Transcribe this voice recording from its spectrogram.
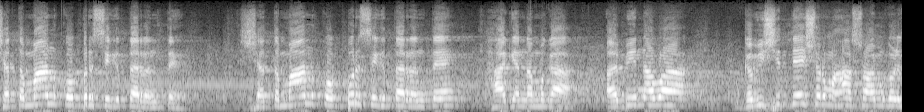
ಶತಮಾನಕ್ಕೊಬ್ಬರು ಸಿಗ್ತಾರಂತೆ. ಶತಮಾನಕ್ಕೊಬ್ಬರು ಸಿಗ್ತಾರಂತೆ, ಹಾಗೆ ನಮ್ಗೆ ಅಭಿನವ ಗವಿಸಿದ್ದೇಶ್ವರ ಮಹಾಸ್ವಾಮಿಗಳು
